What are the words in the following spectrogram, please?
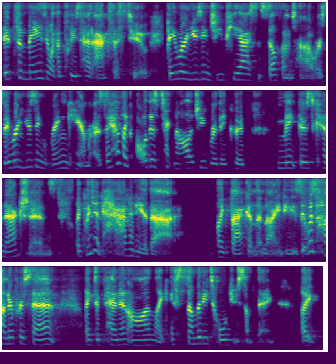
it's amazing what the police had access to. They were using GPS and cell phone towers. They were using ring cameras. They had like all this technology where they could make those connections. Like we didn't have any of that like back in the 90s. It was 100% like dependent on like if somebody told you something. Like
